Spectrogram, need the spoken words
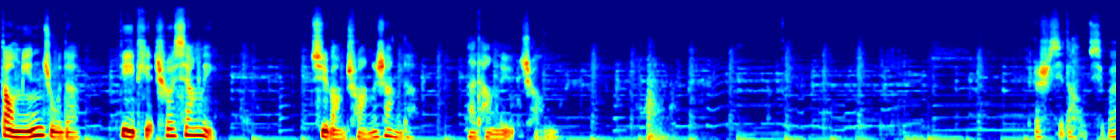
到民主的地铁车厢里。去往床上的那趟旅程，这个诗写的好奇怪。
